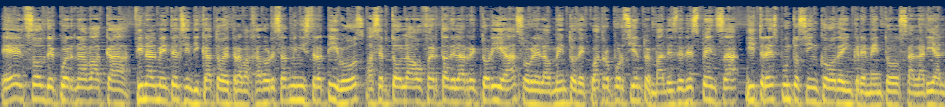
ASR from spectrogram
El Sol de Cuernavaca. Finalmente el Sindicato de Trabajadores Administrativos aceptó la oferta de la Rectoría sobre el aumento de 4% en vales de despensa y 3.5% de incremento salarial,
